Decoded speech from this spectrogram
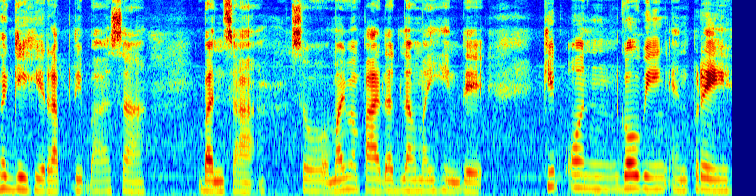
naghihirap 'di ba sa bansa. So may mapalad lang may hindi. Keep on going and pray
